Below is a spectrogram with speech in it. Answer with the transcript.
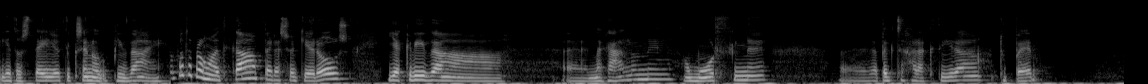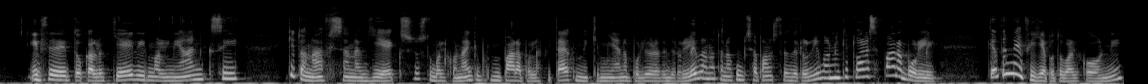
για το στέλιο ότι ξενοπηδάει. Οπότε πραγματικά πέρασε ο καιρός, η ακρίδα ε, μεγάλωνε, ομόρφινε, ε, απέκτησε χαρακτήρα, του πέ. Ήρθε το καλοκαίρι, μάλλον η άνοιξη, και τον άφησα να βγει έξω στο μπαλκονάκι που έχουμε πάρα πολλά φυτά. Έχουμε και μια ένα πολύ ωραίο δεντρολίβανο. Τον ακούμπησα πάνω στο δεντρολίβανο και του άρεσε πάρα πολύ. Και δεν έφυγε από το μπαλκόνι.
